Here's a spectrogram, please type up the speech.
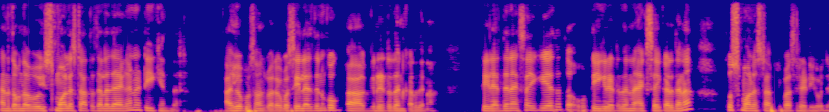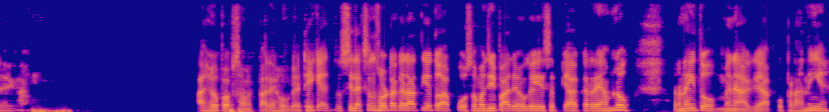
है ना? तो मतलब स्मॉलेस्ट आता चला जाएगा ना टी के अंदर। आई होप समझ पा रहे बस लेस देन को ग्रेटर देन कर देना। T less than X I किया था तो T greater than X I कर देना तो स्मॉलेस्ट आपके पास रेडी हो जाएगा। आई होप आप समझ पा रहे होगे ठीक है? तो सिलेक्शन सॉर्ट अगर आती है तो आपको समझ ही पा रहे होगे ये सब क्या कर रहे हैं हम लोग। और नहीं तो मैंने आगे आपको पढ़ानी है।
